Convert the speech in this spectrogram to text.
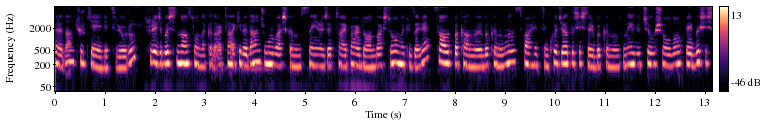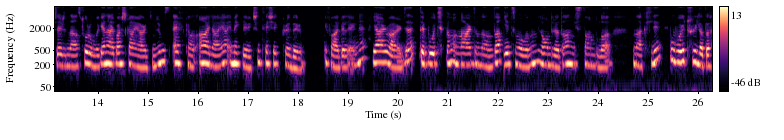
İngiltere'den Türkiye'ye getiriyoruz. Süreci başından sonuna kadar takip eden Cumhurbaşkanımız Sayın Recep Tayyip Erdoğan başta olmak üzere Sağlık Bakanlığı Bakanımız Fahrettin Koca, Dışişleri Bakanımız Mevlüt Çavuşoğlu ve Dışişlerinden sorumlu Genel Başkan Yardımcımız Efkan Ala'ya emekleri için teşekkür ederim ifadelerine yer verdi. Tabi bu açıklamanın ardından da Yetimova'nın Londra'dan İstanbul'a nakli bu boyutuyla da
